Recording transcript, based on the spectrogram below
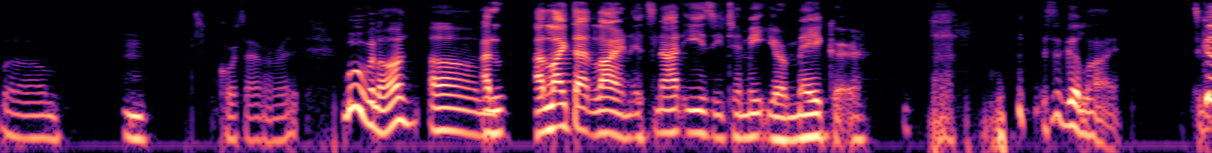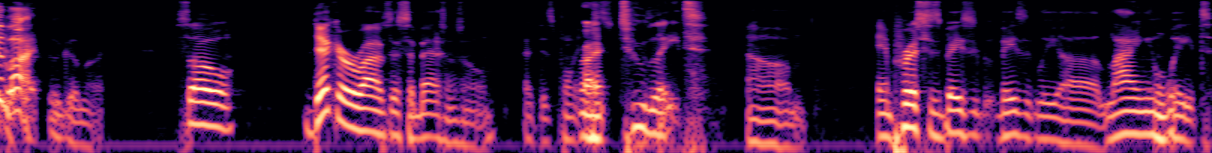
but um, Mm. of course I haven't read it. Moving on. Um, I I like that line. It's not easy to meet your maker. it's a good line. It's a good line. It's a good line. So Deckard arrives at Sebastian's home at this point. Right. It's too late. Um, and Pris is basically basically uh, lying in wait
